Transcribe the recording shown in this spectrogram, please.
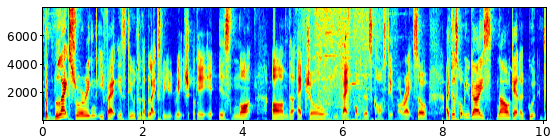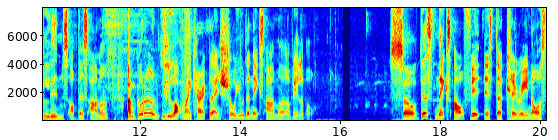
The black swirling effect is due to the Black Spirit Rage, okay? It is not um, the actual effect of this costume, alright? So I just hope you guys now get a good glimpse of this armor. I'm gonna relock my character and show you the next armor available. So this next outfit is the Keraunos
